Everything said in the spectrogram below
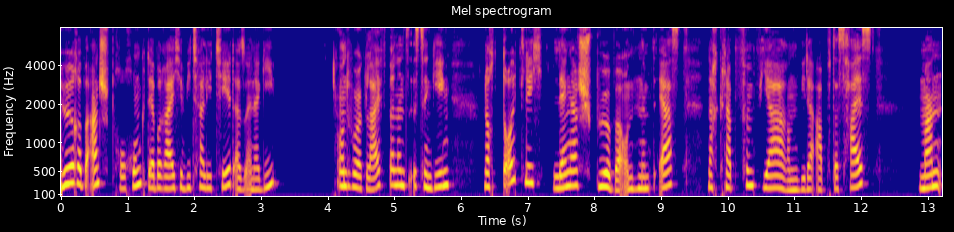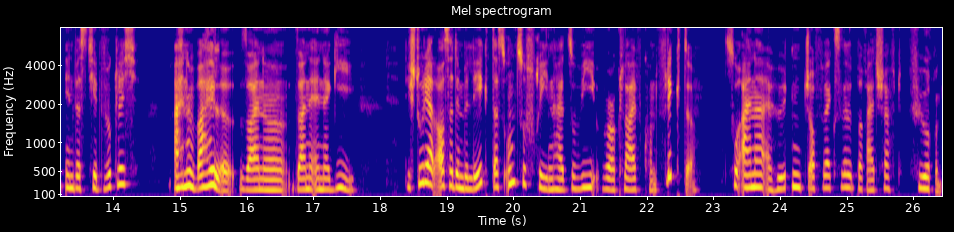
höhere Beanspruchung der Bereiche Vitalität, also Energie, und Work-Life-Balance ist hingegen noch deutlich länger spürbar und nimmt erst nach knapp fünf Jahren wieder ab. Das heißt, man investiert wirklich eine Weile seine, seine Energie. Die Studie hat außerdem belegt, dass Unzufriedenheit sowie Work-Life-Konflikte zu einer erhöhten Jobwechselbereitschaft führen.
